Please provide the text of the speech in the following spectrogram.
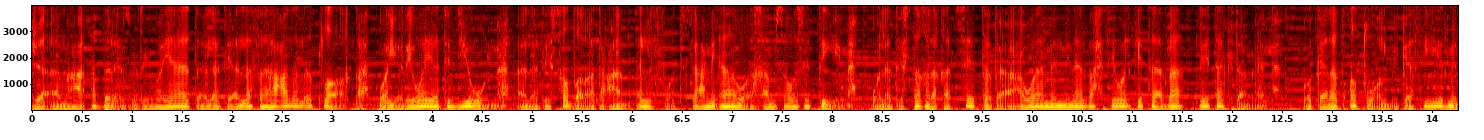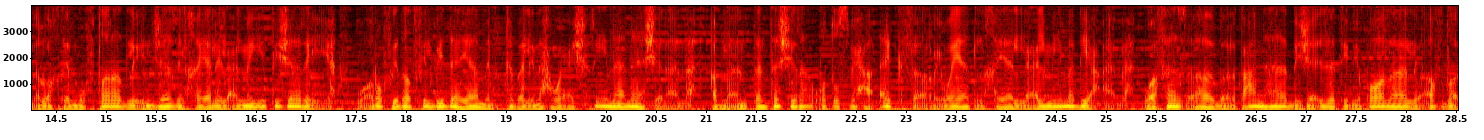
جاء مع أبرز الروايات التي ألفها على الإطلاق وهي رواية ديون التي صدرت عام 1965 والتي استغرقت ستة أعوام من البحث والكتابة لتكتمل. وكانت أطول بكثير من الوقت المفترض لإنجاز الخيال العلمي التجاري ورفضت في البداية من قبل نحو عشرين ناشرا قبل أن تنتشر وتصبح أكثر روايات الخيال العلمي مبيعا. وفاز هربرت عنها بجائزة نيبولا لأفضل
